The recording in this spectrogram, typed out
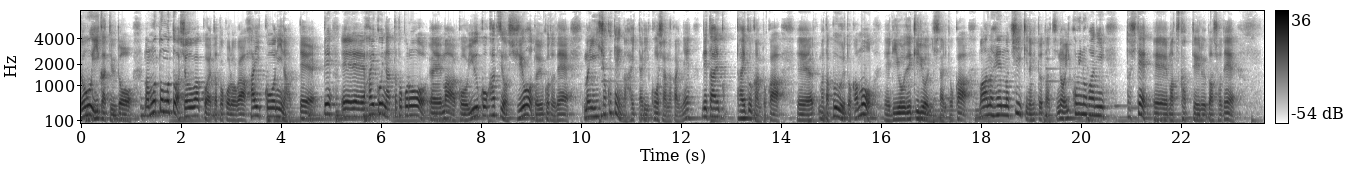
どういいかっていうと、もともとは小学校やったところが廃校になって、で、えー廃校になったところを、えーまあ、こう、有効活用しようということで、まあ、飲食店が入ったり、校舎の中にね、で、体育、体育館とか、えーまたプールとかも、利用できるようにしたりとか、まあ、あの辺の地域の人たちの憩いの場に、として、えーまあ、使っている場所で、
